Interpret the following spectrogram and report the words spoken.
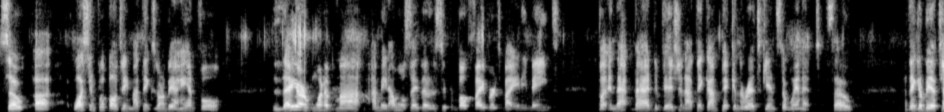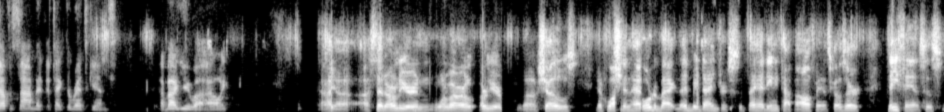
So uh, Washington football team, I think, is going to be a handful. They are one of my, I mean, I won't say they're the Super Bowl favorites by any means, but in that bad division, I think I'm picking the Redskins to win it. So I think it'll be a tough assignment to take the Redskins. How about you, uh, Howie? I, uh, I said earlier in one of our earlier uh, shows, if Washington had quarterback, they'd be dangerous if they had any type of offense because they're defense is,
